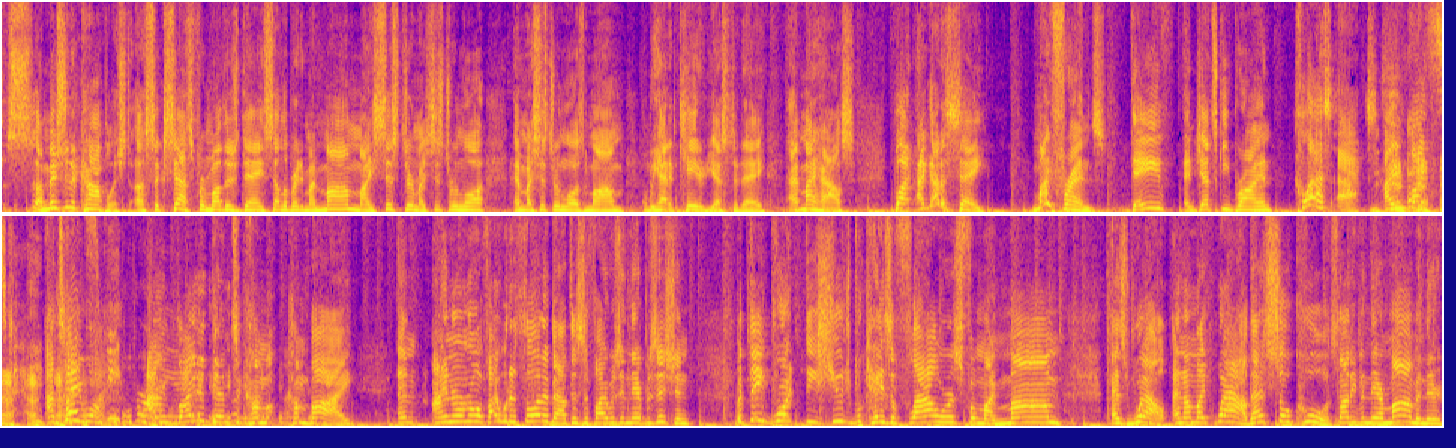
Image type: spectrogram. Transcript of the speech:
s- a mission accomplished. A success for Mother's Day. Celebrating my mom, my sister, my sister in law, and my sister in law's mom. And we had it catered yesterday at my house. But I got to say, my friends, Dave and Jet Ski Brian, class acts. I invite, I'll tell you what, I invited them to come come by. And I don't know if I would have thought about this if I was in their position. But they brought these huge bouquets of flowers from my mom as well. And I'm like, wow, that's so cool. It's not even their mom, and they're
